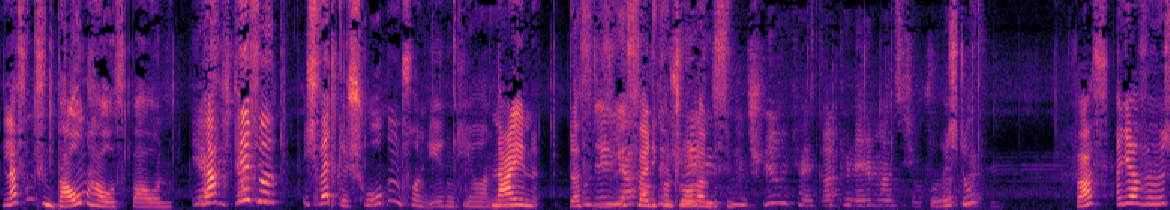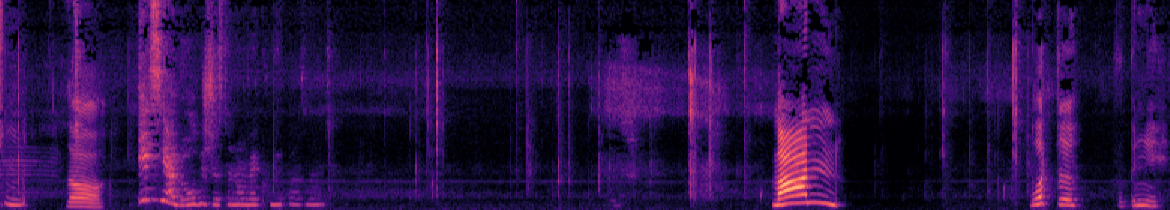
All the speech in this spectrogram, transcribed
Lass uns ein Baumhaus bauen. Ja, Ja, ich Hilfe! Ich werd geschoben von irgendjemandem. Nein, das ist, weil die Controller ein bisschen. Schwierigkeitsgrad können Endermanns sich Wo bist du? Was? Ah, ja, wir müssen. So. Ist ja logisch, dass da noch mehr Creeper sind. Mann! What the? Wo bin ich?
